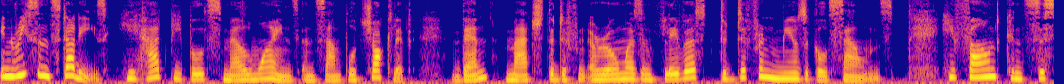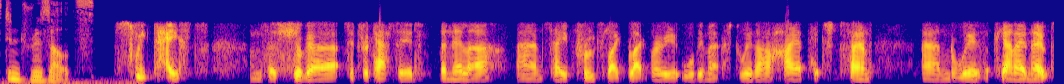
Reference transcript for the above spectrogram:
In recent studies, he had people smell wines and sample chocolate, then match the different aromas and flavors to different musical sounds. He found consistent results. Sweet tastes, um, so sugar, citric acid, vanilla, and say fruits like blackberry will be matched with a higher pitched sound and with piano notes.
